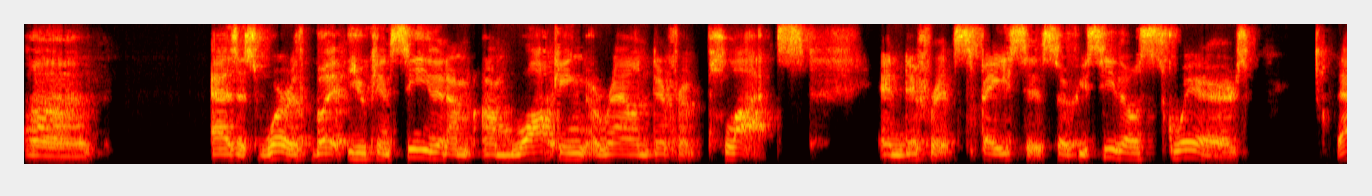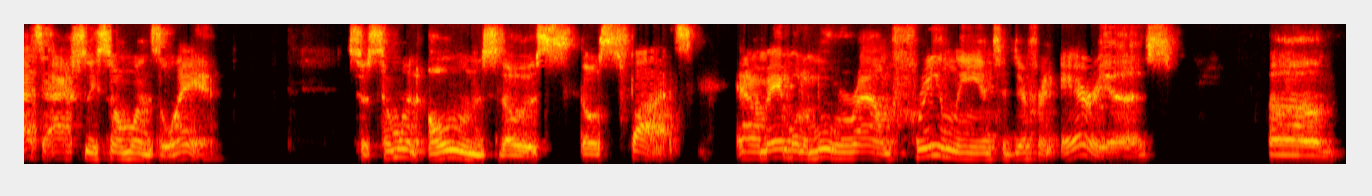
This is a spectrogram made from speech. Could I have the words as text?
Um, as it's worth, but you can see that I'm, I'm walking around different plots and different spaces. So if you see those squares, that's actually someone's land. So someone owns those, those spots. And I'm able to move around freely into different areas um,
